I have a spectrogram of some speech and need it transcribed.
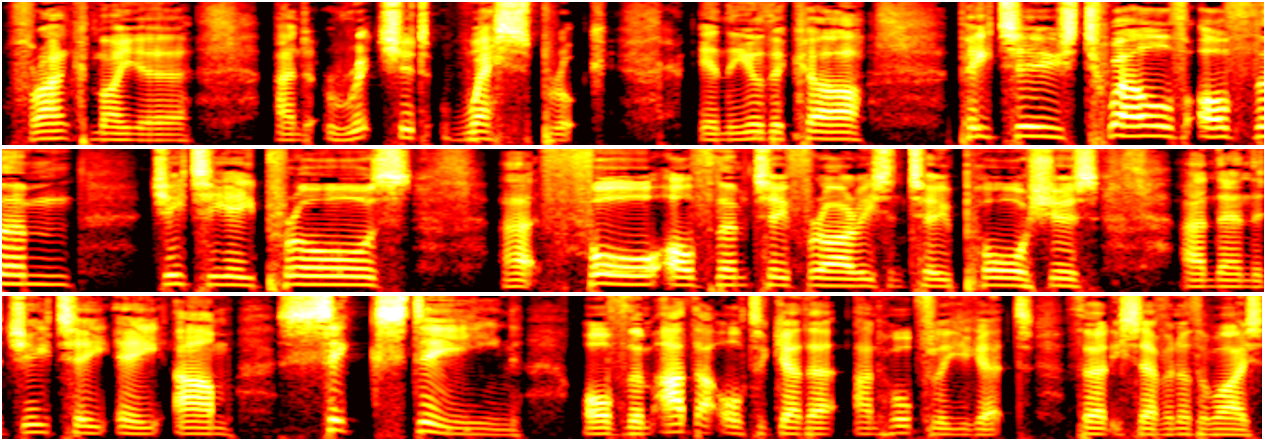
Franck Mailleux, and Richard Westbrook in the other car. P2s, 12 of them. GTE Pros, uh, four of them, two Ferraris and two Porsches, and then the GTE um 16 of them. Add that all together, and hopefully you get 37. Otherwise,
